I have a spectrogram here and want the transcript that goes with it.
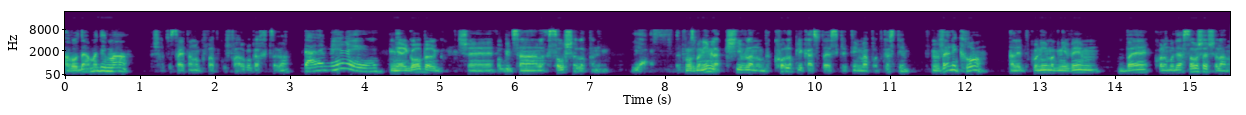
העבודה המדהימה שאת עושה איתנו כבר תקופה לא כל כך קצרה. תודה למירי. ניר גורברג, שמרביצה על הסושיאל הפנים. יס. אתם מוזמנים להקשיב לנו בכל אפליקציות ההסכתים והפודקאסטים, ולקרוא על עדכונים מגניבים בכל עמודי הסושיאל שלנו.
